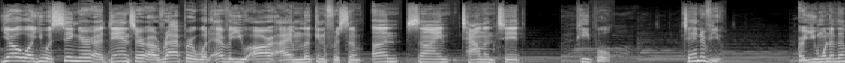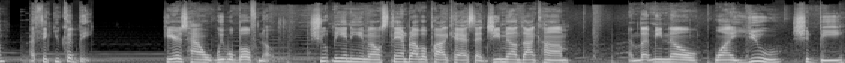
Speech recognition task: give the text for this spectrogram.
Yo, are you a singer, a dancer, a rapper, whatever you are? I am looking for some unsigned, talented people to interview. Are you one of them? I think you could be. Here's how we will both know. Shoot me an email, stanbravopodcast at gmail.com and let me know why you should be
